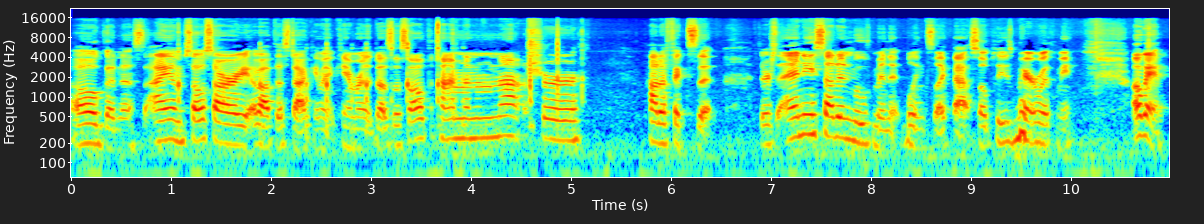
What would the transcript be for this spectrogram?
Oh goodness, I am so sorry about this document camera that does this all the time, and I'm not sure how to fix it. If there's any sudden movement, it blinks like that, so please bear with me. Okay,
